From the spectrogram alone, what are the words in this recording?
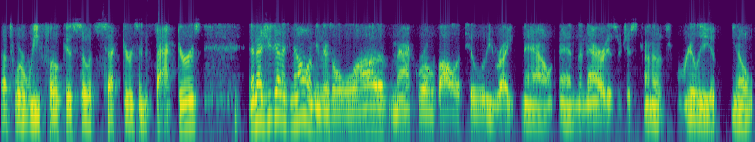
That's where we focus. So it's sectors and factors. And as you guys know, I mean, there's a lot of macro volatility right now, and the narratives are just kind of really, you know,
